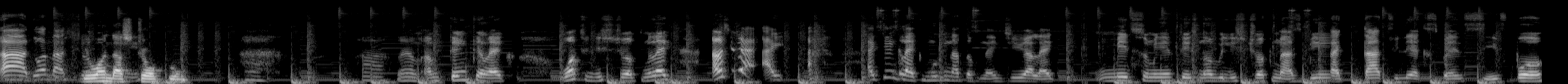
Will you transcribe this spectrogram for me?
Ah, the one that struck. the one that me. struck you. ah, man, I'm thinking like what really struck me. Like actually, I, I I think like moving out of Nigeria like made so many things not really struck me as being like that really expensive. But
